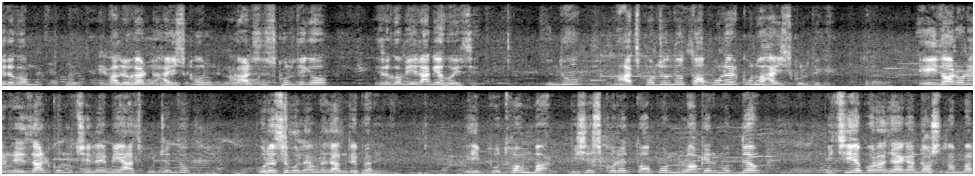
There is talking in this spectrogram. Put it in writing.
এরকম Balurghat high school girls school থেকেও এরকম এর আগে হয়েছে। কিন্তু আজ পর্যন্ত তপনের কোনো হাই স্কুল থেকে এই ধরনের রেজাল্ট কোনো ছেলে মেয়ে আজ পর্যন্ত করেছে বলে আমরা জানতে পারিনি। এই প্রথমবার বিশেষ করে তপন ব্লকের মধ্যেও পিছিয়ে পড়া জায়গা দশ নম্বর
